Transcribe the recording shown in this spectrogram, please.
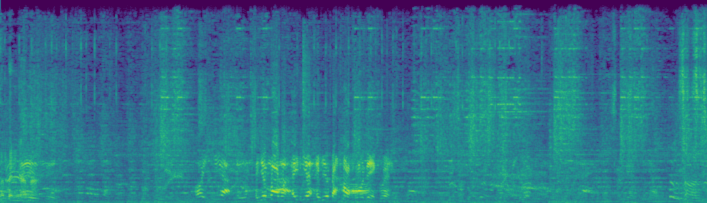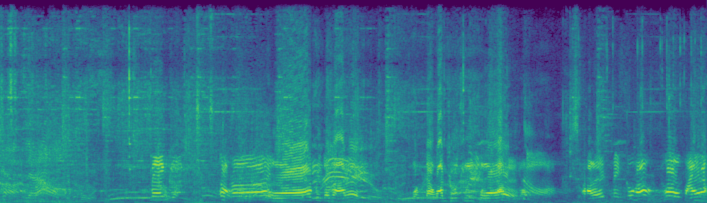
มันเป็นงั้นอะ เฮ้ยเฮียไอ้เฮียแป้งไอ้เฮียไอ้เฮียแป้งเอาโคเด็กเว้ย Who's on top now? แมงโอ้โหโอ้ปิดตาเลยแต่วันทูทีโฟอะไรแมงกู้เขาโอ้ไปแล้ว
